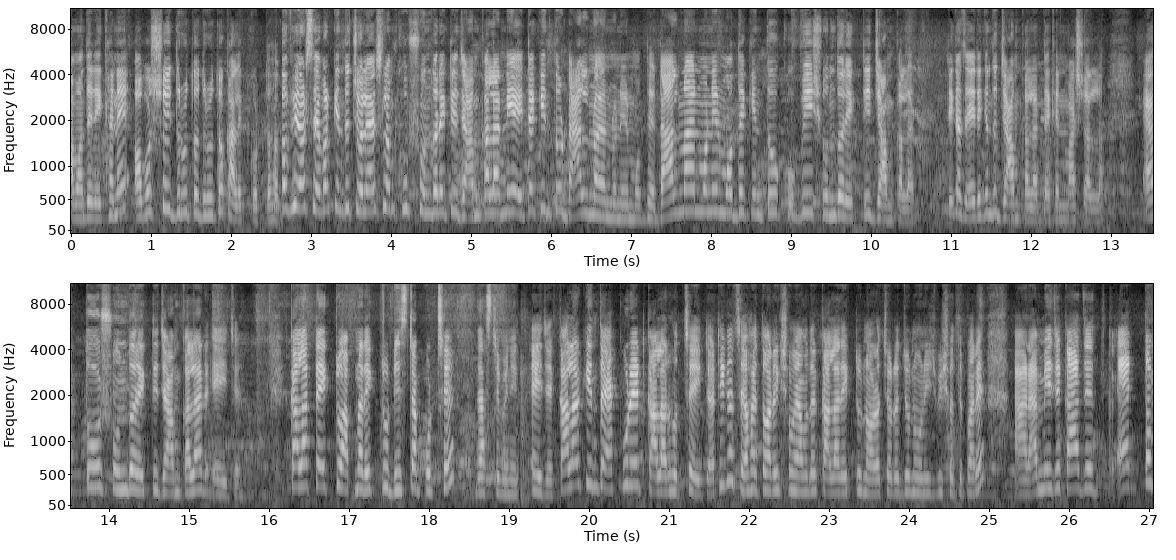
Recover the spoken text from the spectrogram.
আমাদের এখানে অবশ্যই দ্রুত দ্রুত কালেক্ট করতে হবে। ভিউয়ার্স এবার কিন্তু চলে আসলাম খুব সুন্দর একটি জাম কালার নিয়ে। এটা কিন্তু ডাল নয়নমণির মধ্যে। ডাল নয়নমণির মধ্যে কিন্তু খুবই সুন্দর একটি জাম কালার ঠিক আছে? এটা কিন্তু জাম কালার দেখেন মাসাল্লাহ এত সুন্দর একটি জাম কালার এই যে। কালারটা একটু আপনার একটু ডিস্টার্ব করছে। জাস্ট মিনিট এই যে কালার কিন্তু অ্যাকুরেট কালার হচ্ছে এইটা, ঠিক আছে? হয়তো অনেক সময় আমাদের কালার একটু নড়াচড়ার জন্য উনিশ বিশ হতে পারে। আর আমি এই যে কাজের, একদম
